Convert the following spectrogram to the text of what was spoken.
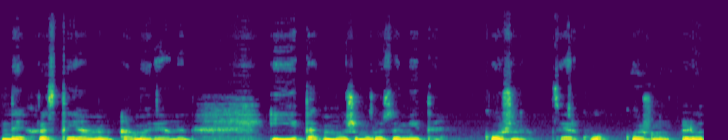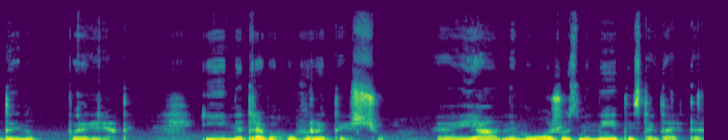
не християнин, а мирянин. І так ми можемо розуміти кожну церкву, кожну людину перевіряти. І не треба говорити, що е, я не можу змінитись так далі. Та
